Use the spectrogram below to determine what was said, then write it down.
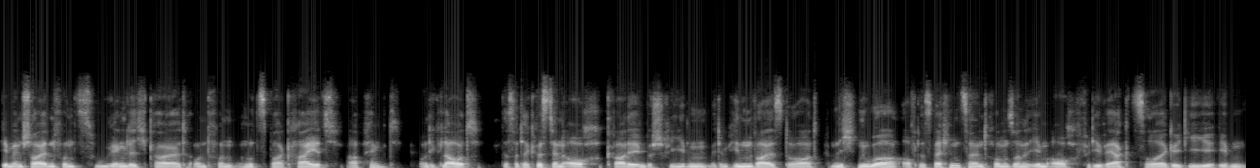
eben entscheidend von Zugänglichkeit und von Nutzbarkeit abhängt. Und die Cloud, das hat der Christian auch gerade eben beschrieben, mit dem Hinweis dort nicht nur auf das Rechenzentrum, sondern eben auch für die Werkzeuge, die eben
